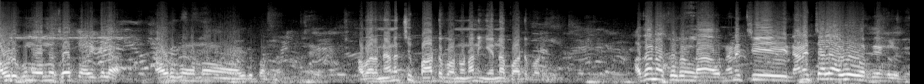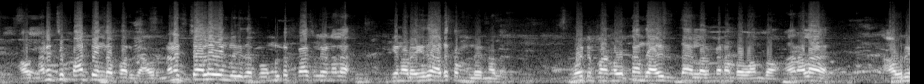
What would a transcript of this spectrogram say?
அவருக்குன்னு ஒன்றும் சேர்த்து வைக்கல. அவருக்கும் ஒன்றும் இது பண்ணல. அவரை நினைச்சு பாட்டு பாடணும்னா நீங்க என்ன பாட்டு பாடுவீங்க? அதான் நான் சொல்றேங்களா அவர் நினைச்சு நினைச்சாலே அழுவ வருது எங்களுக்கு. அவர் நினைச்சு பாட்டு எங்க பாருங்க. அவர் நினைச்சாலே எங்களுக்கு இதை உங்கள்கிட்ட பேசல என்னால என்னோட இதை அடக்க முடியல என்னால. போயிட்டு பாருங்க உட்காந்து அழுது தான் எல்லாருமே நம்ம வந்தோம். அதனால அவரு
